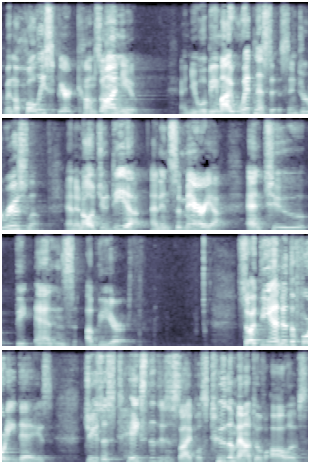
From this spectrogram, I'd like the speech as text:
when the Holy Spirit comes on you, and you will be my witnesses in Jerusalem and in all Judea and in Samaria and to the ends of the earth. So at the end of the 40 days, Jesus takes the disciples to the Mount of Olives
